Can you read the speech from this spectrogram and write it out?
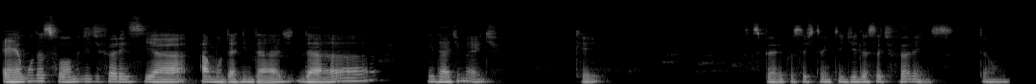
é uma das formas de diferenciar a modernidade da Idade Média. Ok? Espero que vocês tenham entendido essa diferença. Então,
